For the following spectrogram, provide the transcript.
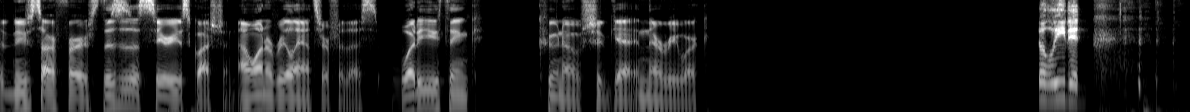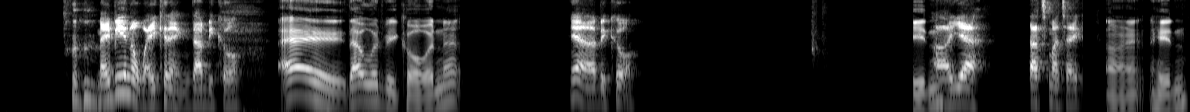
Nusar first. This is a serious question. I want a real answer for this. What do you think Kuno should get in their rework? Deleted. maybe an awakening that'd be cool Hey, that would be cool, wouldn't it? yeah that'd be cool Heedun. uh yeah that's my take All right, Heedun.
